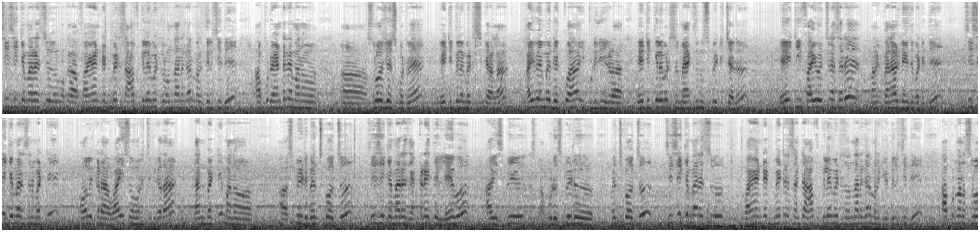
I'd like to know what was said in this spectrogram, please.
సీసీ కెమెరాస్ ఒక five hundred metres half kilometre ఉందని కానీ మనకు తెలిసింది అప్పుడు వెంటనే మనం స్లో చేసుకోవటమే ఎయిటీ కిలోమీటర్స్కి అలా. హైవే మీద ఎక్కువ ఇప్పుడు ఇది ఇక్కడ ఎయిటీ కిలోమీటర్స్ మాక్సిమం స్పీడ్ ఇచ్చారు. ఎయిటీ ఫైవ్ వచ్చినా సరే మనకి పెనాల్టీ అయితే పట్టింది సీసీ కెమెరాస్ని బట్టి వాళ్ళు ఇక్కడ వాయిస్ ఓవర్ వచ్చింది కదా దాన్ని బట్టి మనం స్పీడ్ పెంచుకోవచ్చు. సీసీ కెమెరాస్ ఎక్కడైతే లేవో అవి స్పీడ్ అప్పుడు స్పీడ్ పెంచుకోవచ్చు. CC cameras five hundred metres అంటే హాఫ్ కిలోమీటర్స్ ఉందని కానీ మనకి తెలిసింది అప్పుడు మనం స్లో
